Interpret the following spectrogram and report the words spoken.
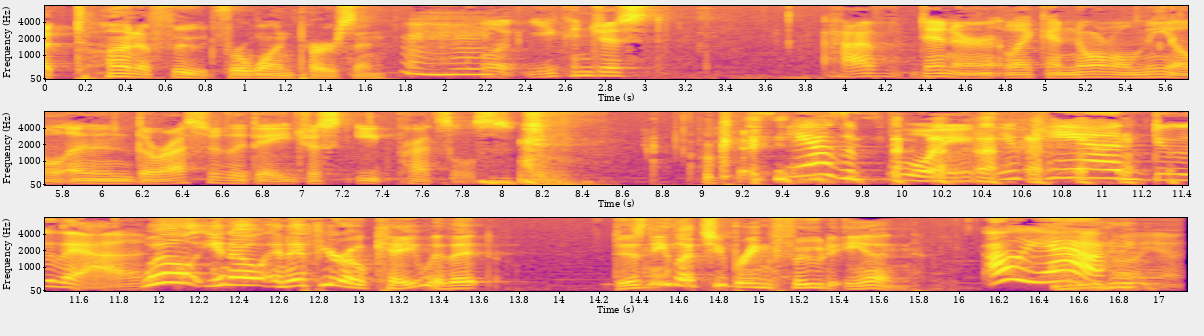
a ton of food for one person. Mm-hmm. Look, you can just have dinner like a normal meal, and then the rest of the day just eat pretzels. Okay. He has a point. You can do that. Well, you know, and if you're okay with it, Disney lets you bring food in. Oh yeah, oh yeah.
